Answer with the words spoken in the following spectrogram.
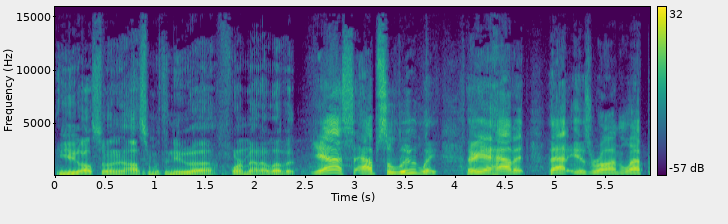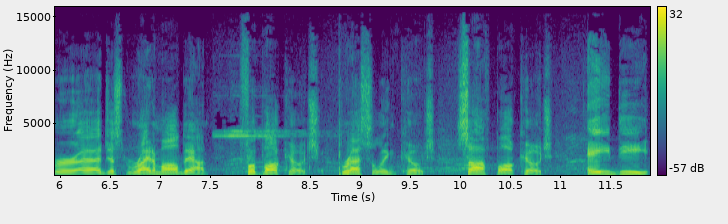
You also are awesome with the new uh, format. I love it. Yes, absolutely. There you have it. That is Ron Lepper. Uh, just write them all down. Football coach, wrestling coach, softball coach, AD.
